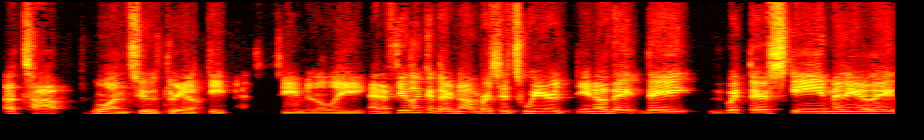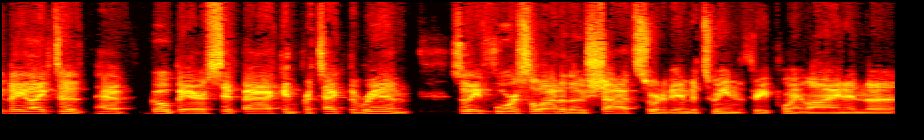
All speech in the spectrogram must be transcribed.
a top one, two, three yeah. defensive team in the league. And if you look at their numbers, it's weird. You know, they they with their scheme and you know they they like to have Gobert sit back and protect the rim. So they force a lot of those shots sort of in between the three point line and the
